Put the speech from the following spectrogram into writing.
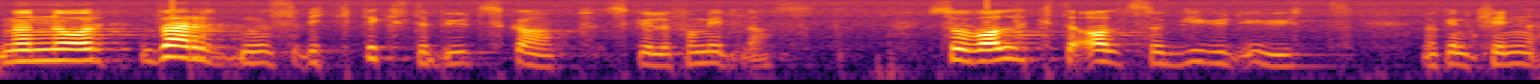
Men når verdens viktigste budskap skulle formidles, så valgte altså Gud ut noen kvinner.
